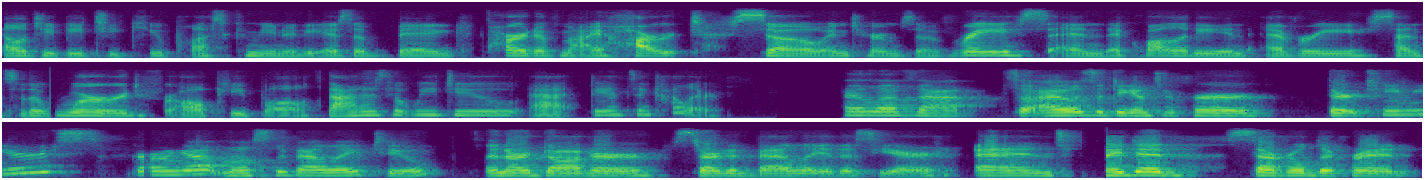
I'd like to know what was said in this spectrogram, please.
lgbtq plus community is a big part of my heart. So in terms of race and equality in every sense of the word for all people that is what we do at dance in color. I love that. So i was a dancer for 13 years growing up mostly ballet too. And our daughter started ballet this year. And i did several different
